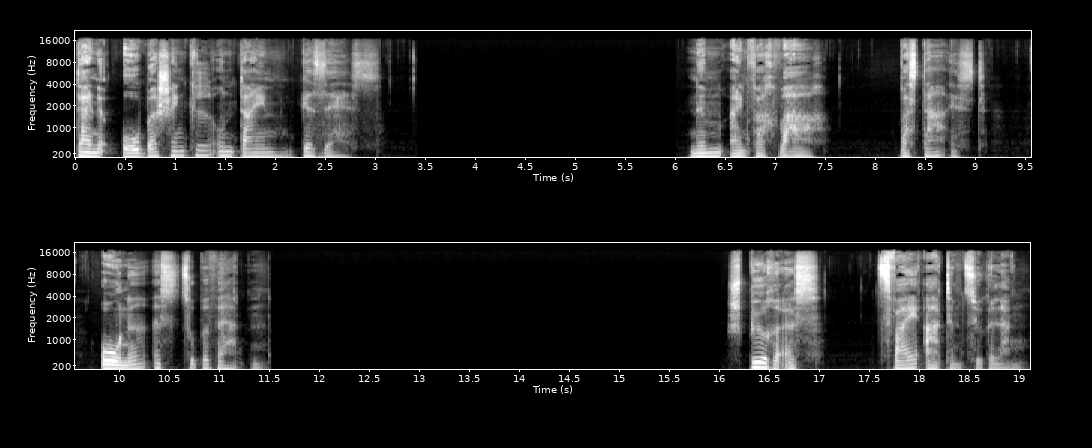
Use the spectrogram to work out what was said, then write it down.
deine Oberschenkel und dein Gesäß. Nimm einfach wahr, was da ist, ohne es zu bewerten. Spüre es zwei Atemzüge lang.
